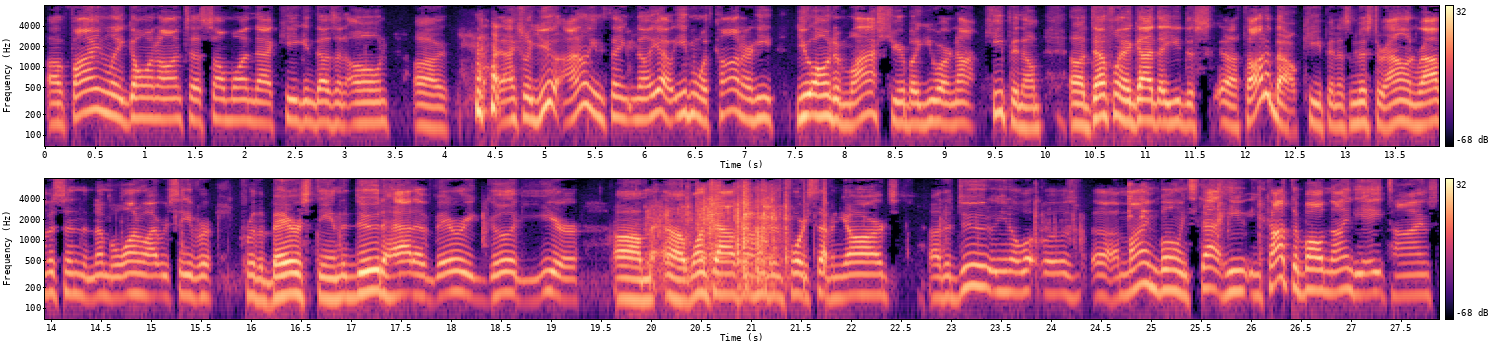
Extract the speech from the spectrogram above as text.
uh, finally going on to someone that Keegan doesn't own. Uh, actually, you I don't even think no, yeah. Even with Connor, he you owned him last year, but you are not keeping him. Uh, definitely a guy that you just uh, thought about keeping is Mr. Allen Robinson, the number one wide receiver for the Bears team. The dude had a very good year. Um, uh, 1,147 yards, Uh, the dude, you know, what, was uh, a mind blowing stat? He he caught the ball 98 times.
